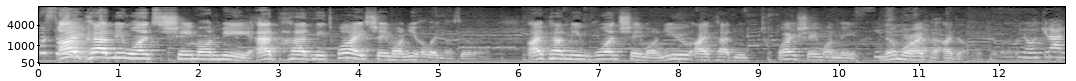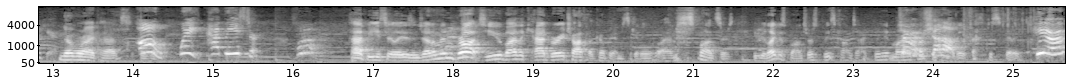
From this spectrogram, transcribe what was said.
was stolen? iPad me once, shame on me. iPad me twice, shame on you. Oh wait, no, it's the other way around. iPad me once, shame on you. iPad me twice, shame on me. No more iPad. I don't. Okay, whatever. You know what? Get out of here. No more iPads. Oh, wait! Happy Easter. Happy Easter, ladies and gentlemen. Brought to you by the Cadbury Chocolate Company. I'm just kidding. Don't have sponsors. If you'd like to sponsor us, please contact me at my. Trevor, shut up. just kidding. Here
